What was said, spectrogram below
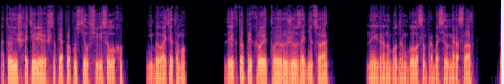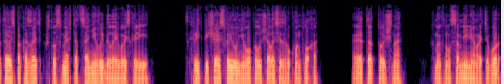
А то ишь хотели, чтоб я пропустил всю веселуху. Не бывать этому. Да и кто прикроет твою рыжую задницу, а? Наигранно бодрым голосом пробасил Мирослав, — пытаясь показать, что смерть отца не выбила его из колеи. Скрыть печаль свою у него получалось из рук вон плохо. «Это точно», — хмыкнул с сомнением Ратибор,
